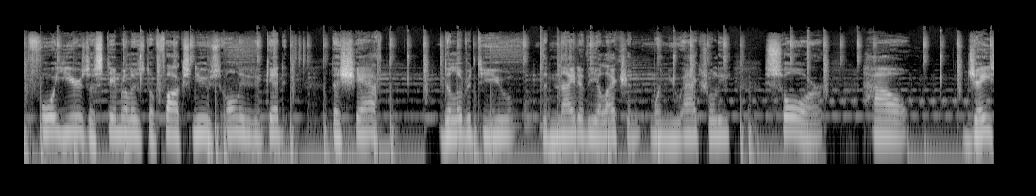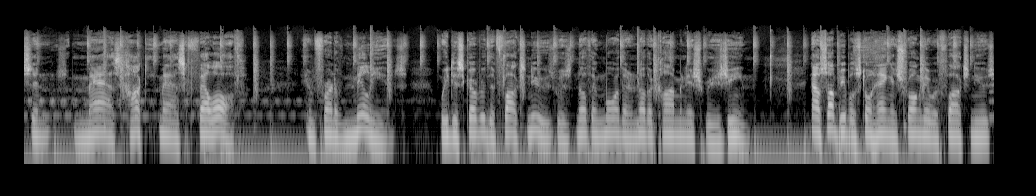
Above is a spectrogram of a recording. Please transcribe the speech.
four years of stimulus to Fox News only to get the shaft delivered to you the night of the election when you actually saw how Jason's mask, hockey mask, fell off in front of millions we discovered that Fox News was nothing more than another communist regime. Now, some people are still hanging strong there with Fox News.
